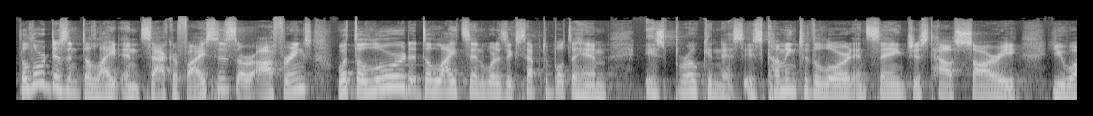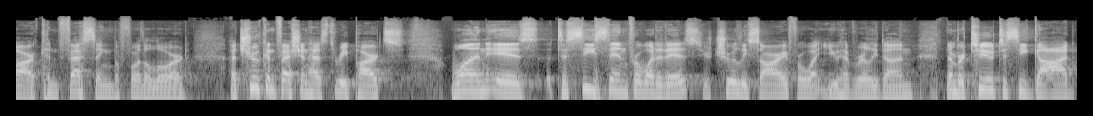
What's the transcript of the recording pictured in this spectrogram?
the Lord doesn't delight in sacrifices or offerings. What the Lord delights in, what is acceptable to him, is brokenness, is coming to the Lord and saying just how sorry you are, confessing before the Lord. A true confession has three parts. One is to see sin for what it is. You're truly sorry for what you have really done. Number two, to see God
